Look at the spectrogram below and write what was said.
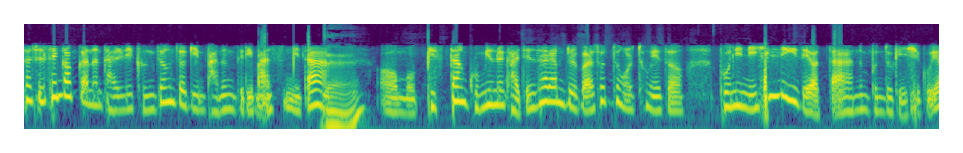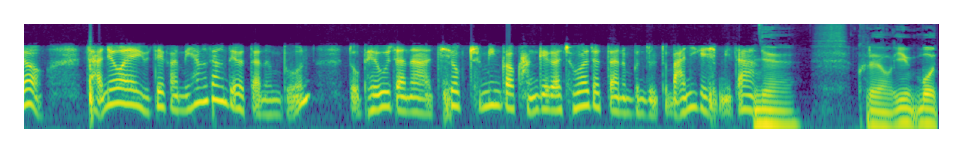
사실 생각과는 달리 긍정적인 반응들이 많습니다. 네. 어, 뭐, 비슷한 고민을 가진 사람들과 소통을 통해서 본인이 힐링이 되었다는 분도 계시고요. 자녀와의 유대감이 향상되었다는 분, 또 배우자나 지역 주민과 관계가 좋아졌다는 분들도 많이 계십니다. 예. 그래요. 이뭐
